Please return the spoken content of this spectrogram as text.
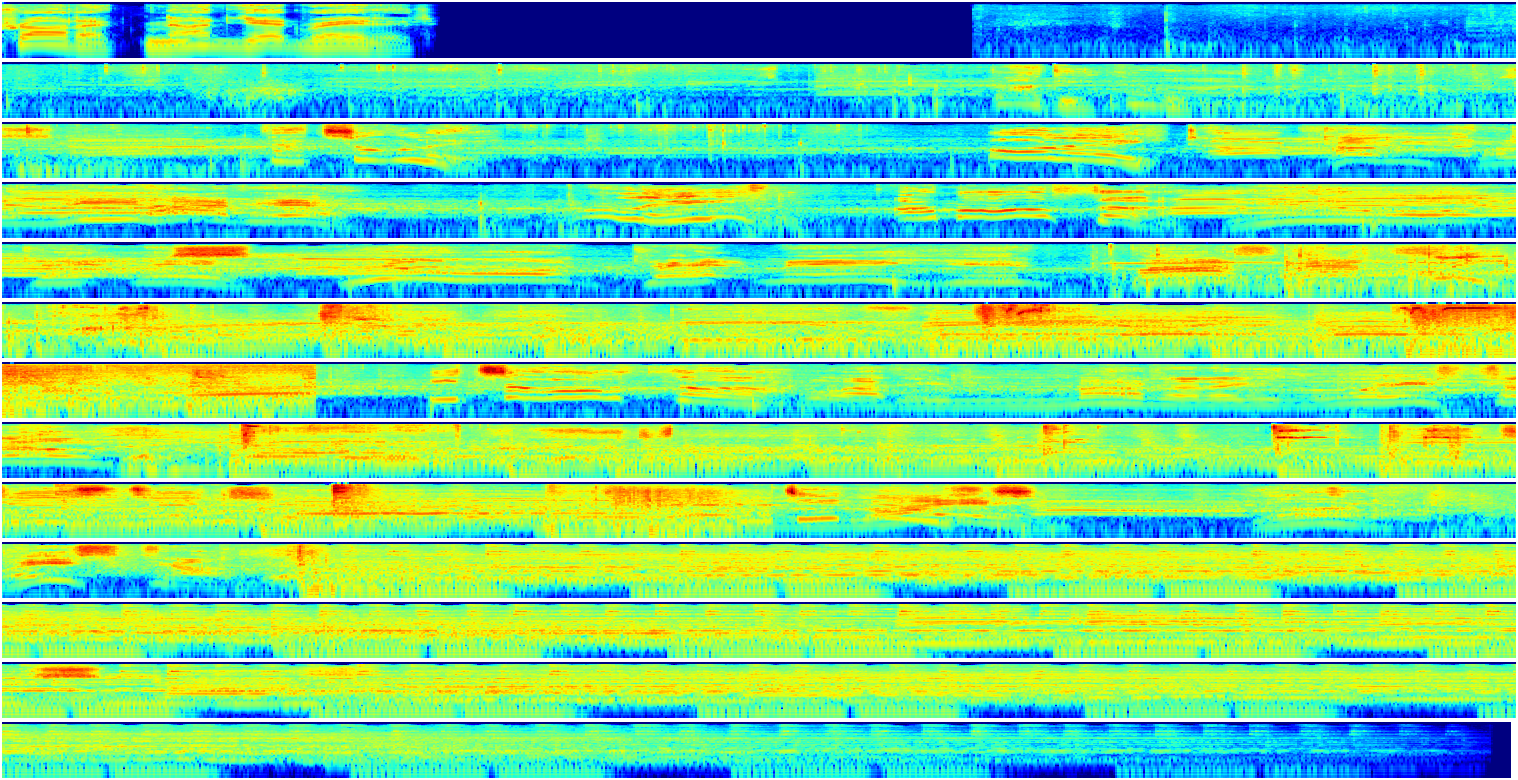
Product not yet rated. Bloody hell. That's Ollie. Ollie! Come for me, have you? Ollie! I'm Arthur! You won't get me! You won't get me, you bastards! Ollie! Don't be afraid, I you gotta do is try. It's Arthur! Bloody murdering wastrels! Didn't! Lying! You're a waste wastrel!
